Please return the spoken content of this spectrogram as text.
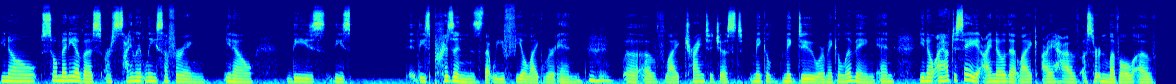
you know, so many of us are silently suffering, you know, these these these prisons that we feel like we're in uh, of like trying to just make a make do or make a living. And you know i have to say i know that like i have a certain level of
